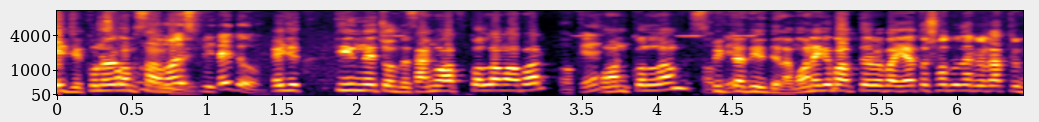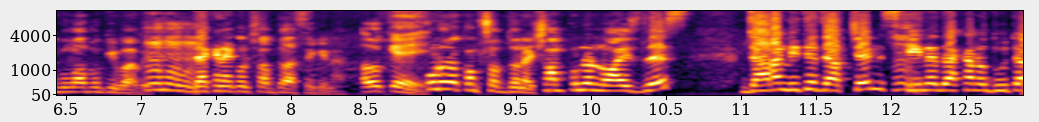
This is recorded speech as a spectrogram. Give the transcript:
এই যে কোনো রকম সাউন্ড তাই তো? এই যে তিনে চলতেছে। আমি অফ করলাম আবার. অন করলাম স্পিডটা দিয়ে দিলাম। অনেকে ভাবতে হবে ভাই এত শব্দ থাকলে রাত্রে ঘুমাবো কীভাবে? দেখেন এখন শব্দ আছে কিনা। ওকে কোনো রকম শব্দ নাই। সম্পূর্ণ নয়েজলেস যারা নিতে যাচ্ছেন স্ক্রিনে দেখানো দুইটা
